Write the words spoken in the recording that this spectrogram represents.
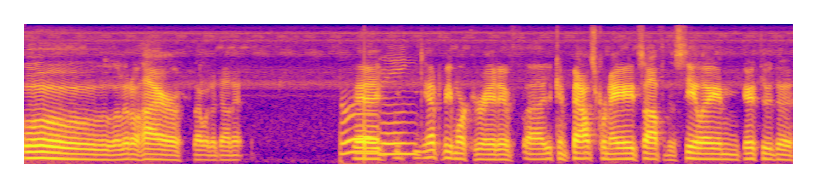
Oh, a little higher. That would have done it. Yeah, you, you have to be more creative. Uh, you can bounce grenades off of the ceiling, go through the,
